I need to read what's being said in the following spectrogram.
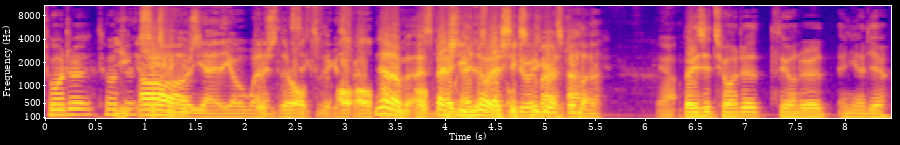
200, 200? You- Six oh figures. yeah, you're well There's- into they're the all- six figures. all- all no, no, but all especially I, I the- know especially six figures, but like, yeah. but is it 200, 300? Any idea?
